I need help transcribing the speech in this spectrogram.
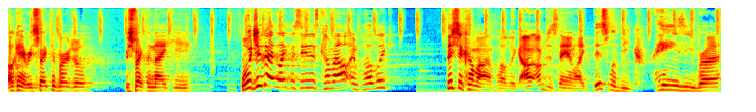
okay, respect the Virgil, respect the Nike. Would you guys like to see this come out in public? This should come out in public. I, am just saying like, this would be crazy, bruh.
